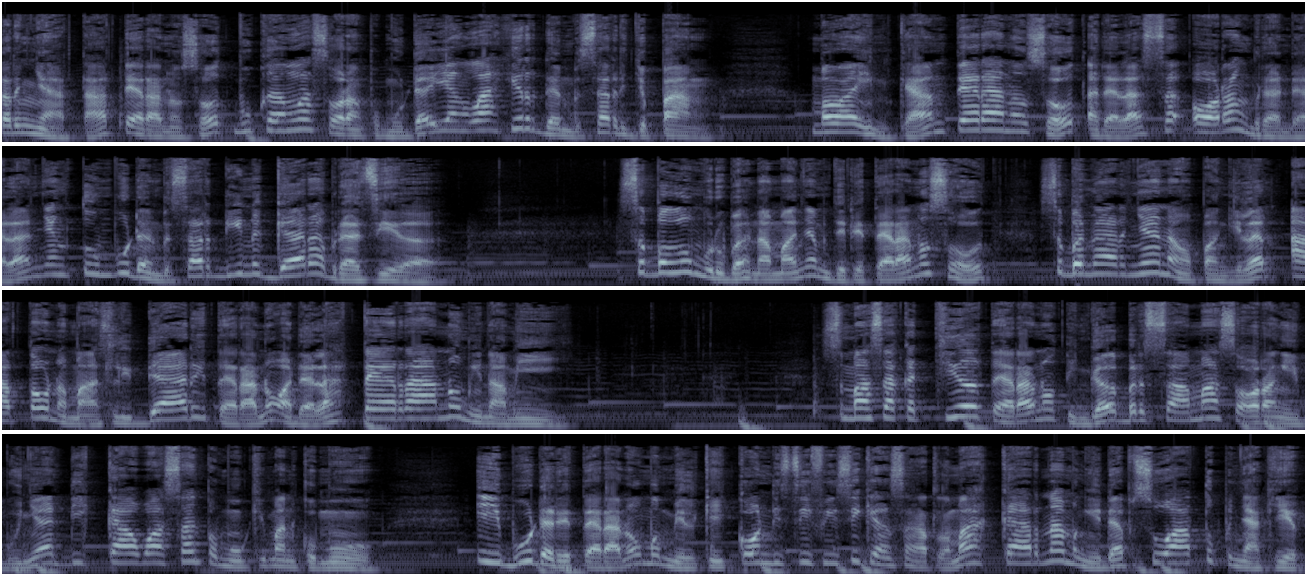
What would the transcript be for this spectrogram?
Ternyata Tyrannosaurus bukanlah seorang pemuda yang lahir dan besar di Jepang. Melainkan Tyrannosaurus adalah seorang berandalan yang tumbuh dan besar di negara Brazil. Sebelum merubah namanya menjadi Tyrannosaurus, sebenarnya nama panggilan atau nama asli dari Terano adalah Terano Minami. Semasa kecil, Terano tinggal bersama seorang ibunya di kawasan pemukiman kumuh. Ibu dari Terano memiliki kondisi fisik yang sangat lemah karena mengidap suatu penyakit.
